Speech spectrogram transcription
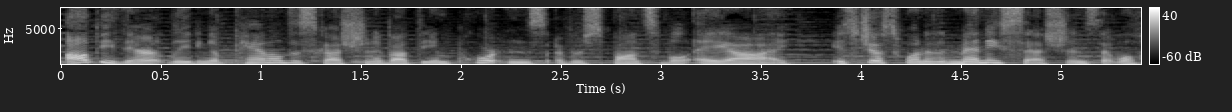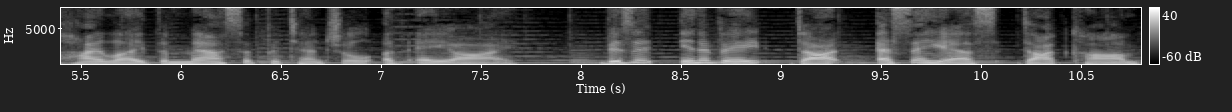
I'll be there leading a panel discussion about the importance of responsible AI. It's just one of the many sessions that will highlight the massive potential of AI. Visit innovate.sas.com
